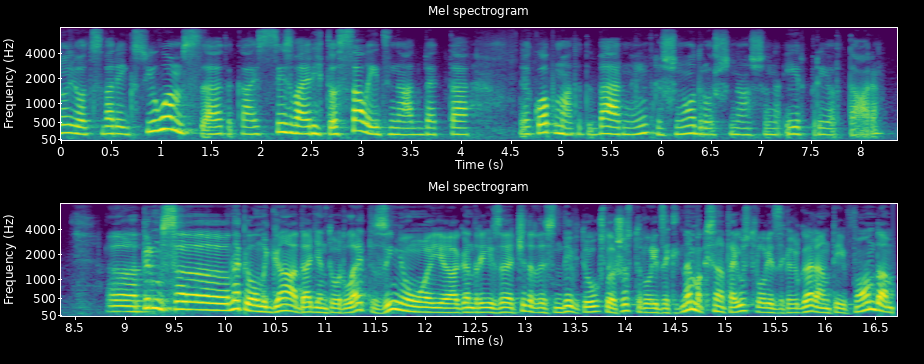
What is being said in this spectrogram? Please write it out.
Nu, ļoti svarīgas jomas, es izvairītos salīdzināt, bet ja kopumā bērnu interesu nodrošināšana ir prioritāra. Pirms nepilna gada aģentūra Leta ziņoja, ka gandrīz 42,000 uzturlīdzekļu nemaksātāju uzturlīdzekļu garantiju fondam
